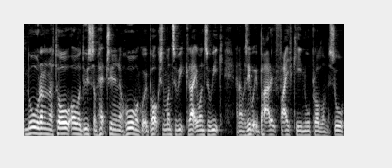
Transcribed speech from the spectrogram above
no running at all. All I do is some HIIT training at home. I go to boxing once a week, karate once a week, and I was able to bar out 5k no problem. So,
